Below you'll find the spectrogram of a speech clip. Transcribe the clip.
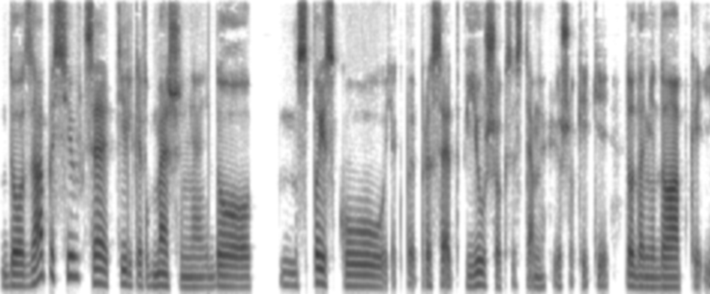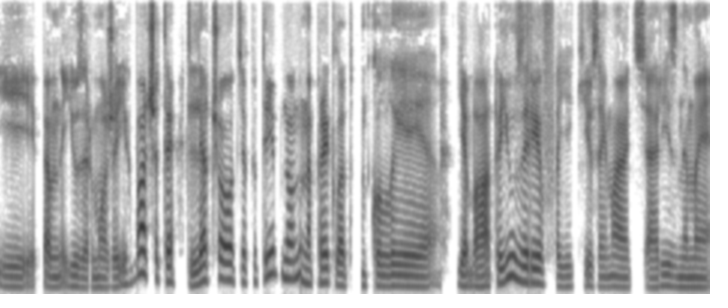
до записів, це тільки обмеження до списку якби пресет в'юшок, системних в'юшок, які додані до апки, і певний юзер може їх бачити. Для чого це потрібно? Ну, наприклад, коли є багато юзерів, які займаються різними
